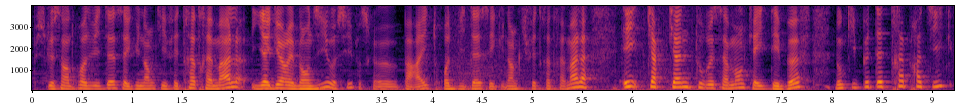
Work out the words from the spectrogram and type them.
puisque c'est un 3 de vitesse avec une arme qui fait très très mal. Jagger et Bandit aussi, parce que pareil, 3 de vitesse avec une arme qui fait très très mal. Et Capcan tout récemment qui a été buff, donc qui peut être très pratique,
